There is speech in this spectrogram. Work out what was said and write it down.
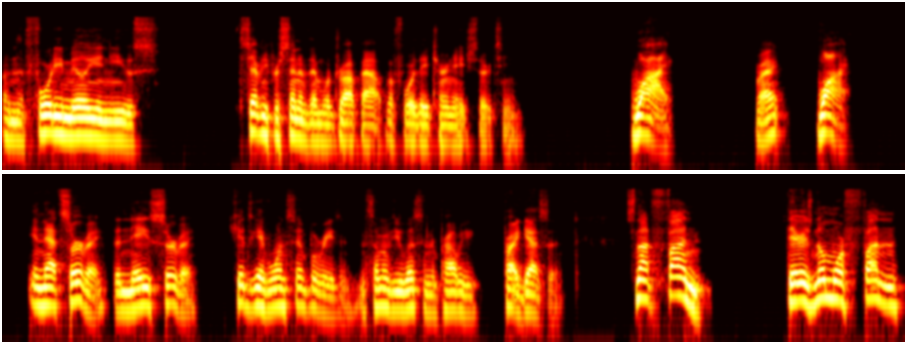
on the 40 million youths. 70% of them will drop out before they turn age 13. Why? Right? Why? In that survey, the NAYS survey, kids gave one simple reason. And some of you listen and probably probably guess it. It's not fun. There is no more fun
